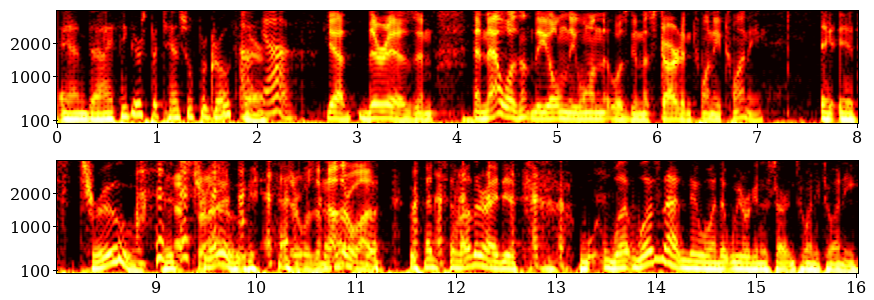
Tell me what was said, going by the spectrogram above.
and uh, I think there's potential for growth oh there. yeah. yeah there is and and that wasn't the only one that was going to start in 2020 It, it's true. It's That's true. right. We There was another other- one. We had some other ideas. What was that new one that we were going to start in 2020?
